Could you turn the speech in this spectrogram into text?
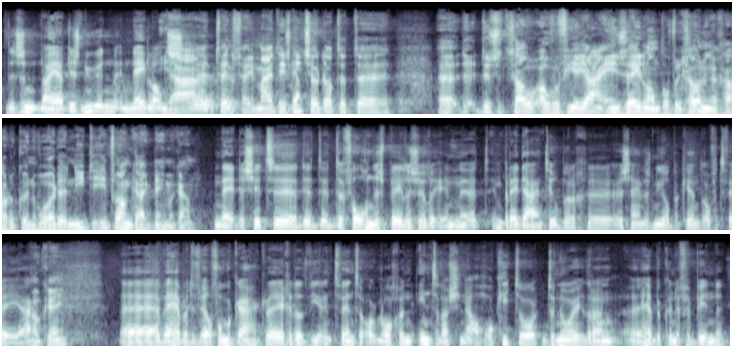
dit is, een, nou ja, dit is nu een, een Nederlands... Ja, eh, een Twentse Maar het is ja. niet zo dat het... eh, eh, dus het zou over vier jaar in Zeeland of in Groningen gehouden kunnen worden. Niet in Frankrijk, neem ik aan. Nee, er zit, de, de, de volgende spelen zullen in, in Breda en Tilburg zijn. Dat is nu al bekend, over twee jaar. Oké. Eh, wij hebben het wel voor elkaar gekregen dat we hier in Twente ook nog een internationaal hockeytoernooi eraan eh, hebben kunnen verbinden.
